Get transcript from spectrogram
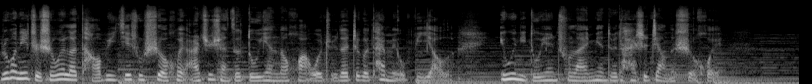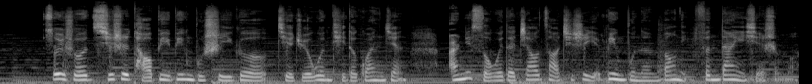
如果你只是为了逃避接触社会而去选择读研的话，我觉得这个太没有必要了，因为你读研出来面对的还是这样的社会。所以说，其实逃避并不是一个解决问题的关键，而你所谓的焦躁，其实也并不能帮你分担一些什么。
